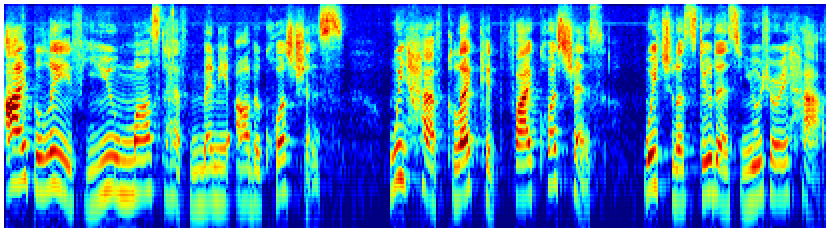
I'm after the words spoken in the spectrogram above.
I believe you must have many other questions. We have collected five questions which the students usually have.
